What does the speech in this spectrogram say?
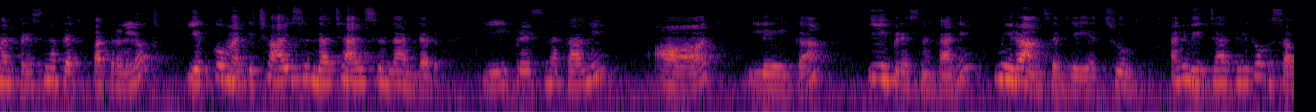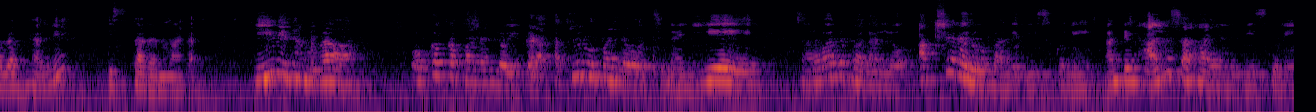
మన ప్రశ్న పత్రంలో ఎక్కువ మనకి ఛాయిస్ ఉందా ఛాయిస్ ఉందా అంటారు. ఈ ప్రశ్న కానీ ఆర్ లేక ఈ ప్రశ్న కానీ మీరు ఆన్సర్ చేయొచ్చు. అని విద్యార్థులకి ఒక సౌలభ్యాన్ని ఇస్తారనమాట ఈ విధంగా ఒక్కొక్క పదంలో ఇక్కడ అచ్చు రూపంలో వచ్చిన ఏ తర్వాత పదాల్లో అక్షర రూపాన్ని తీసుకుని అంటే హల్లు సహాయాన్ని తీసుకుని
